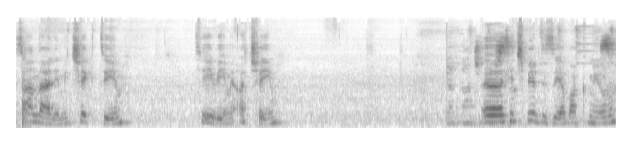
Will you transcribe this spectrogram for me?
Sandalyemi çektiğim TV'mi açayım. Ee, hiçbir diziye bakmıyorum.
